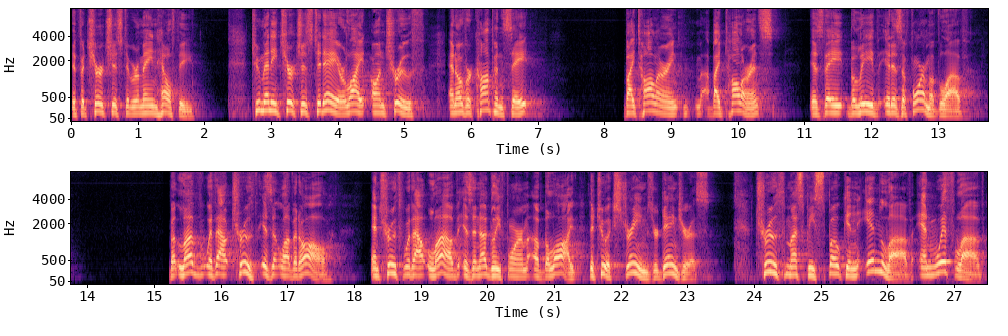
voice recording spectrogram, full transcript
If a church is to remain healthy, too many churches today are light on truth and overcompensate by, tolerating, by tolerance as they believe it is a form of love. But love without truth isn't love at all. And truth without love is an ugly form of the law. The two extremes are dangerous. Truth must be spoken in love and with love,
